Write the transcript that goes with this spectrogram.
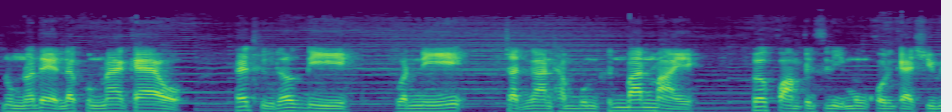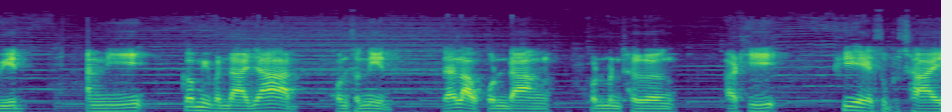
หนุ่มณเดชและคุณแม่แก้ว ได้ถือเลิกดี วันนี้จัดงานทำบุญขึ้นบ้านใหม่ เพื่อความเป็นสิริมงคลแก่ชีวิต อันนี้ก็มีบรรดาญาติ คนสนิท และเหล่าคนดัง คนบันเทิง อาทิ พี่เอสุภชัย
